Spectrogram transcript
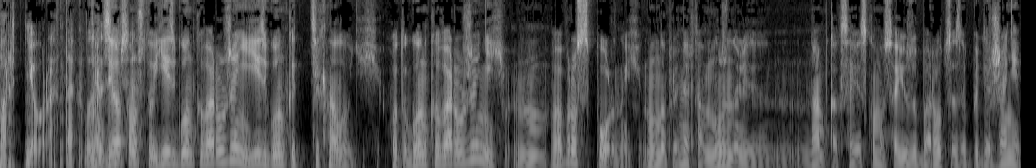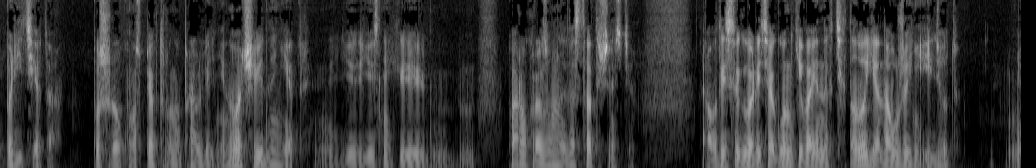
партнера, так выразимся. Дело в том, что есть гонка вооружений, есть гонка технологий. Вот гонка вооружений – вопрос спорный. Ну, например, там, нужно ли нам, как Советскому Союзу, бороться за поддержание паритета по широкому спектру направлений? Ну, очевидно, нет. Есть некий порог разумной достаточности. А вот если говорить о гонке военных технологий, она уже не идет.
